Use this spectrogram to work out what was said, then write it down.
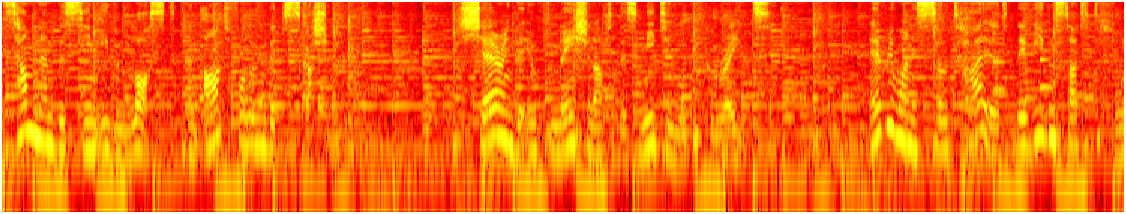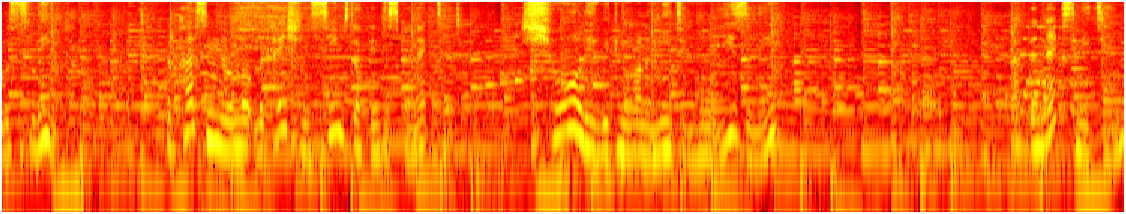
Some members seem even lost and aren't following the discussion. Sharing the information after this meeting will be great. Everyone is so tired, they've even started to fall asleep. The person in the remote location seems to have been disconnected. Surely we can run a meeting more easily. The next meeting...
